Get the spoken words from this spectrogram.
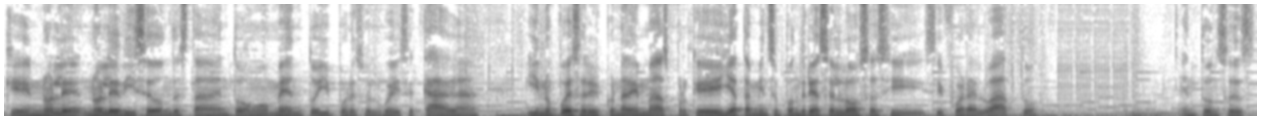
que no, le, no le dice dónde está en todo momento y por eso el güey se caga y no puede salir con nadie más porque ella también se pondría celosa si, si fuera el vato. Entonces,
